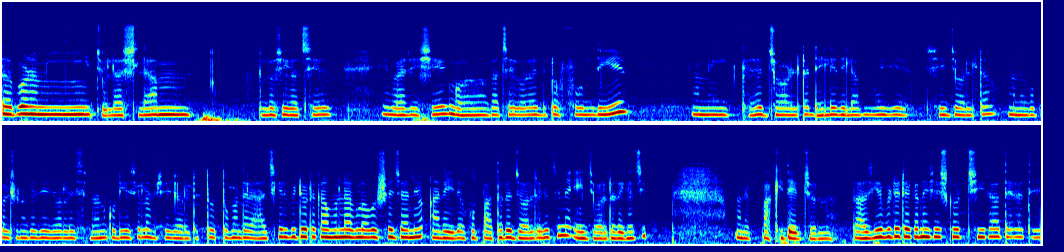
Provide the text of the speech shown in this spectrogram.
তারপর আমি চলে আসলাম তুলসী গাছের। এবার এসে গাছের গোড়ায় দুটো ফুল দিয়ে আমি জলটা ঢেলে দিলাম। ওই যে সেই জলটা মানে গোপাল সোনাকে যে জলে স্নান করিয়েছিলাম, সেই জলটা। তো তোমাদের আজকের ভিডিওটা কেমন লাগল অবশ্যই জানিও। আর এই দেখো পাথরের জল রেখেছি না, এই জলটা রেখেছি মানে পাখিদের জন্য। তো আজকের ভিডিওটা এখানে শেষ করছি। রাধে রাধে।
